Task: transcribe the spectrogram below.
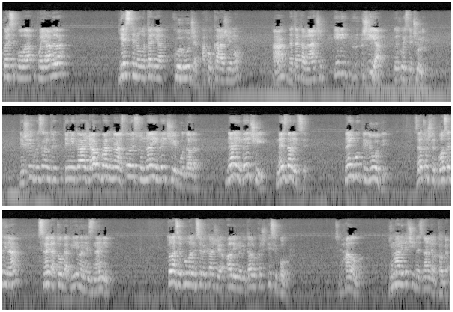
koja se pojavila, jeste novotarija kuruđa, ako kažemo, a, na takav način, ili šija, za koji ste čuli. Gdje šeho Islam te mi kaže, Abban nas, to su najveći budale, najveći neznalice, najglupi ljudi, zato što je pozadina svega toga bila neznanje. To da se Bula sebe kaže, ali ibn Vitalu, kaže, ti si Bog. Subhanallah. Ima li većih neznanja od toga?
